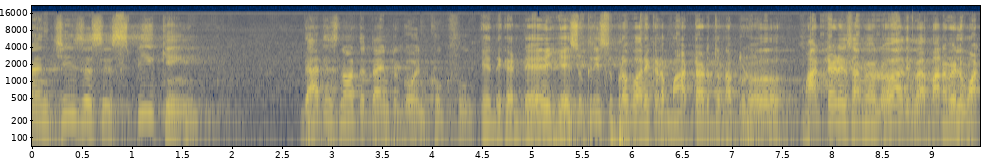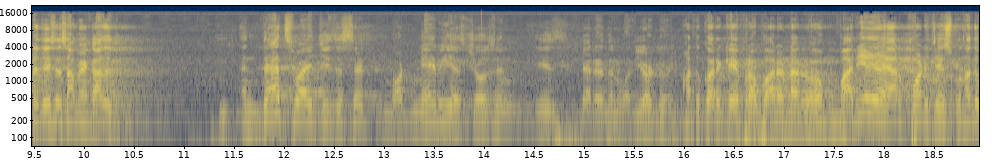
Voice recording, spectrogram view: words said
when Jesus is speaking that is not the time to go and cook food. ఎందుకంటే యేసుక్రీస్తు ప్రభు వారు ఇక్కడ మాట్లాడుతున్నప్పుడు మాట్లాడే సమయంలో అది మనం వెళ్ళి వంట చేసే సమయం కాదు అది And that's why Jesus said, what Mary has chosen is better than what you're doing. అందుకొరకే ప్రభు వారు అన్నారు మరి ఏర్పాటు చేసుకున్నది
